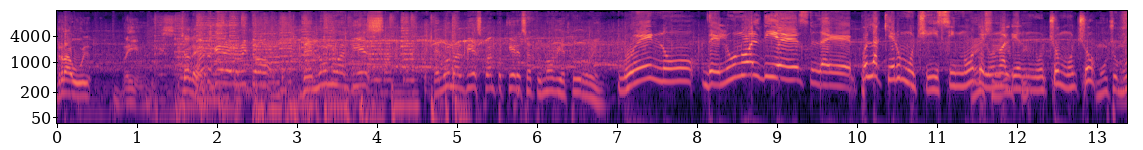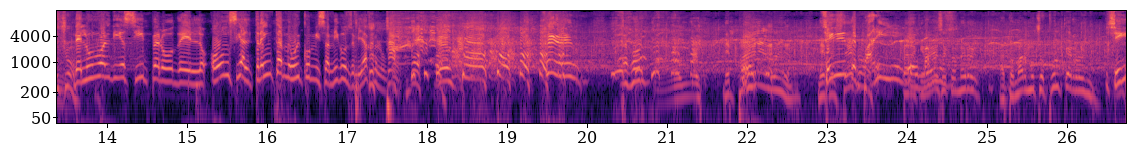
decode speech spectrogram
Raúl Brindis. ¿Cuánto quieres, Rorito? Del 1 al 10. Del 1 al 10, ¿cuánto quieres a tu novia tú, Ruin? Bueno, del 1 al 10, le- pues la quiero muchísimo. Ay, del sí, 1 al 10, sí. mucho, mucho. Mucho, mucho. Del 1 al 10 sí, pero del 11 al 30 me voy con mis amigos de viaje, loco. Sí, mejor. De party, Ruin. De Sí, festejo, de party, Para que vamos. vayas a comer, a tomar mucho pulque, Ruin. Sí,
